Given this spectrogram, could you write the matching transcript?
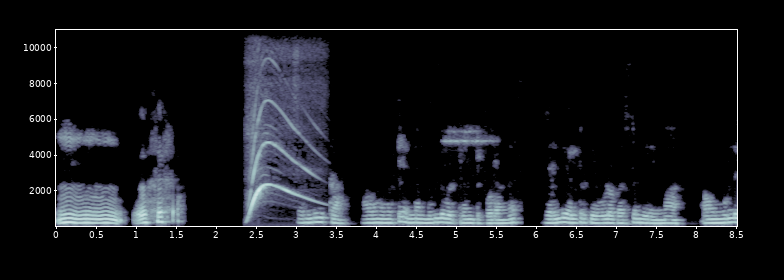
ம் ம் ம். அவங்க மட்டும் என்ன முள்ளு வெட்டுறேன்ட்டு போகிறாங்க ஜல்லி அழுறது எவ்வளோ கஷ்டம் தெரியுமா? அவங்க முள்ளை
